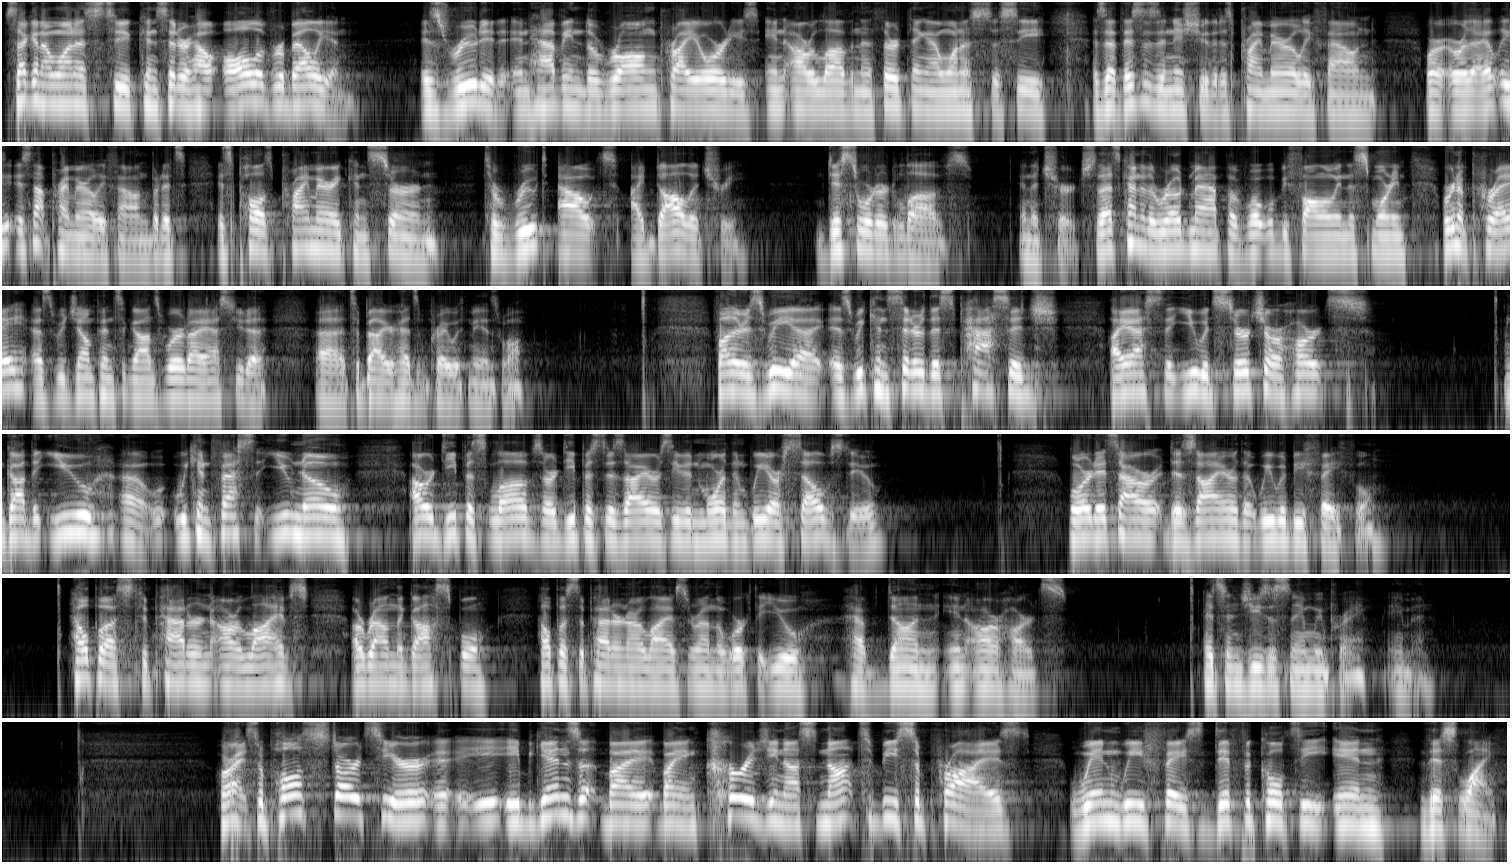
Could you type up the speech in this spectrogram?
Second, I want us to consider how all of rebellion is rooted in having the wrong priorities in our love. And the third thing I want us to see is that this is an issue that is primarily found or, or at least it's not primarily found, but it's, it's Paul's primary concern to root out idolatry, disordered loves in the church. So that's kind of the roadmap of what we'll be following this morning. We're going to pray as we jump into God's word. I ask you to, uh, to bow your heads and pray with me as well. Father, as we, uh, as we consider this passage, I ask that you would search our hearts. God, that you, uh, we confess that you know our deepest loves, our deepest desires, even more than we ourselves do. Lord, it's our desire that we would be faithful, Help us to pattern our lives around the gospel. Help us to pattern our lives around the work that you have done in our hearts. It's in Jesus' name we pray. Amen. All right, so Paul starts here. He begins by, by encouraging us not to be surprised when we face difficulty in this life.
